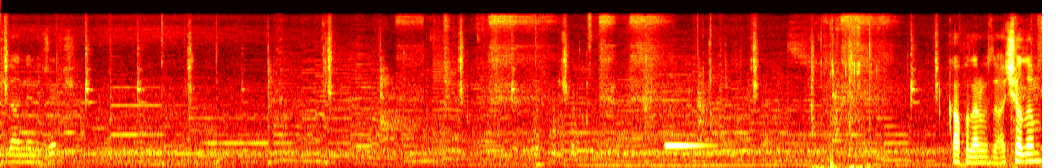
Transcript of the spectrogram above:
düzenlenecek. Kapılarımızı açalım.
